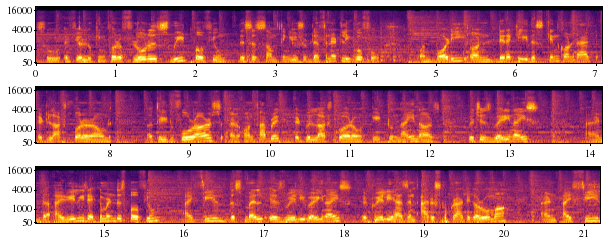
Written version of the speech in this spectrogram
So if you're looking for a floral sweet perfume this is something you should definitely go for. On body on directly the skin contact it lasts for around uh, 3 to 4 hours. And on fabric it will last for around 8 to 9 hours which is very nice. And uh, I really recommend this perfume. I feel the smell is really very nice. It really has an aristocratic aroma. And I feel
